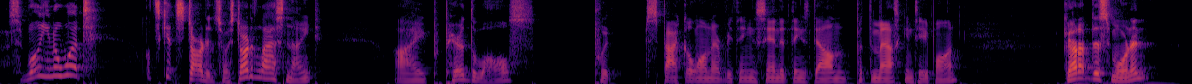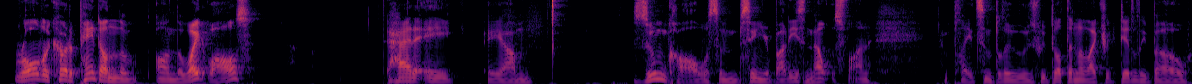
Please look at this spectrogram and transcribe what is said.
I said, well, you know what? Let's get started. So I started last night. I prepared the walls, put spackle on everything, sanded things down, put the masking tape on. Got up this morning, rolled a coat of paint on the on the white walls, had a a um, Zoom call with some senior buddies, and that was fun. And played some blues. We built an electric diddly bow.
